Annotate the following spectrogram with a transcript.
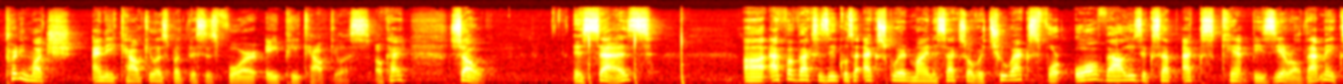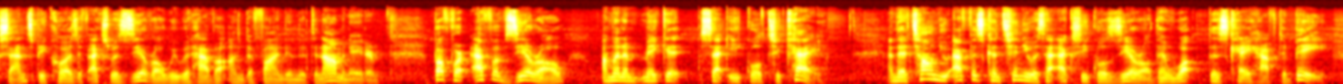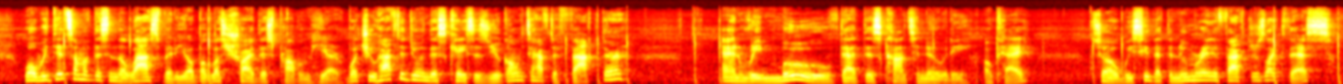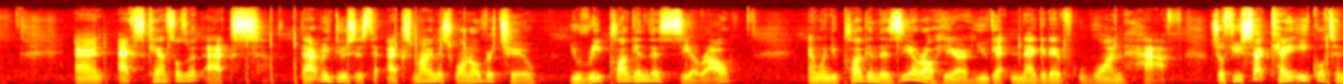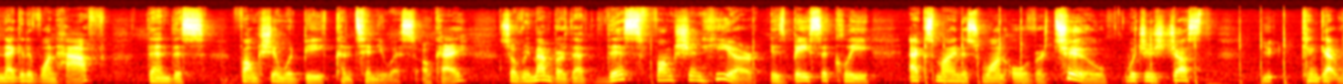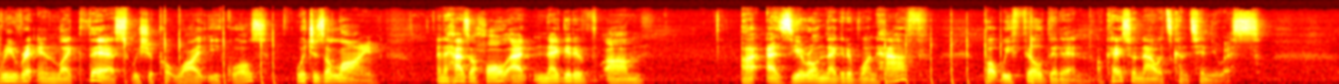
pretty much any calculus, but this is for AP calculus, okay? So it says uh, f of x is equal to x squared minus x over 2x for all values except x can't be 0. That makes sense because if x was 0, we would have an undefined in the denominator. But for f of 0, I'm going to make it set equal to k. And they're telling you f is continuous at x equals 0. Then what does k have to be? Well, we did some of this in the last video, but let's try this problem here. What you have to do in this case is you're going to have to factor and remove that discontinuity, okay? So we see that the numerator factors like this, and x cancels with x. That reduces to x minus 1 over 2. You replug in this 0, and when you plug in the 0 here, you get negative 1 half. So if you set k equal to negative 1 half, then this function would be continuous, okay? So remember that this function here is basically x minus 1 over 2, which is just, you can get rewritten like this. We should put y equals, which is a line. And it has a hole at negative, um, uh, at 0, negative 1 half, but we filled it in, okay? So now it's continuous.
